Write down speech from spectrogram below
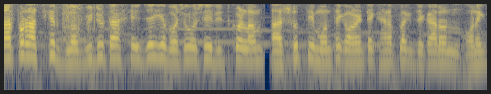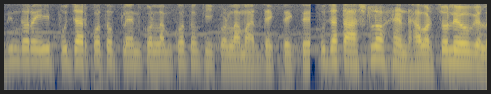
তারপর আজকের ব্লগ ভিডিওটা এই জায়গায় বসে বসে এডিট করলাম। আর সত্যি মন থেকে অনেকটা খারাপ লাগছে, কারণ অনেকদিন ধরে এই পূজার কত প্ল্যান করলাম, কত কি করলাম, আর দেখতে দেখতে পূজাটা আসলো হ্যান্ড আবার চলেও গেল।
